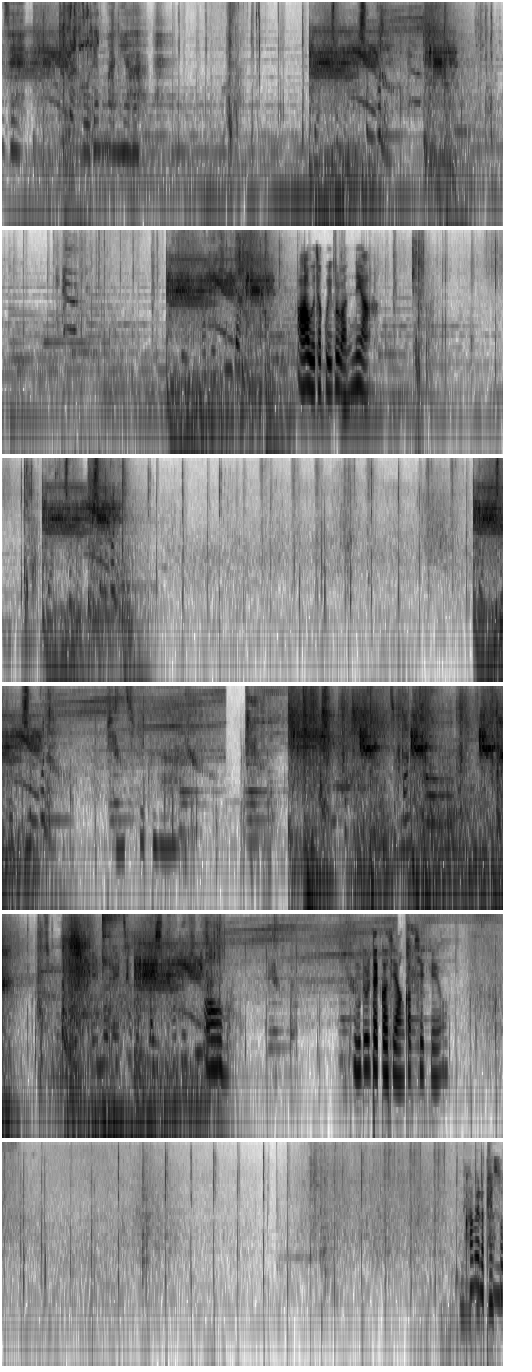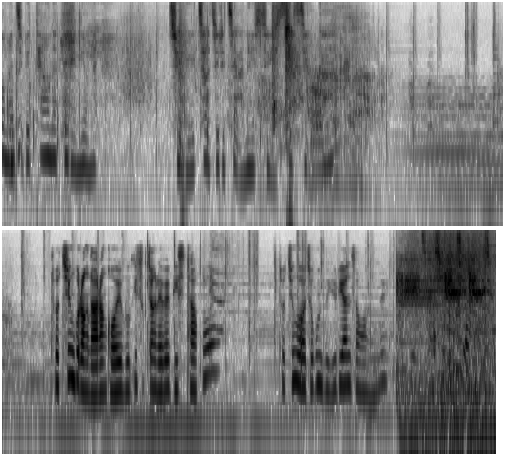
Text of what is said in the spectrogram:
냄새 오랜만이야. 충분해. 여기에 힘이다. 아 왜 자꾸 이걸? 충분해. 충분해. 빈집이구나. 등돌 때까지 안 깝칠게요. 카메라 다 평범한 썼거든? 집에 태어났더라면 죄를 저지르지 않을 수 있었을까? 저 친구랑 나랑 거의 무기숙장 레벨 비슷하고 저 친구가 조금 더 유리한 상황인데 시험을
